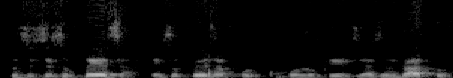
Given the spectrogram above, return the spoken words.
Entonces eso pesa, eso pesa por, por lo que decía hace un rato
